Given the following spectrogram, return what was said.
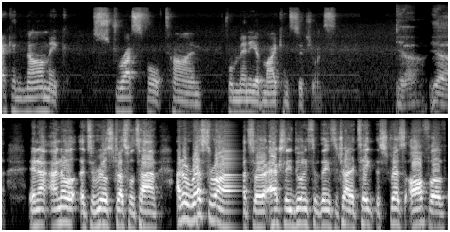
economic stressful time for many of my constituents. Yeah, yeah. And I, I, know it's a real stressful time. I know restaurants are actually doing some things to try to take the stress off of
